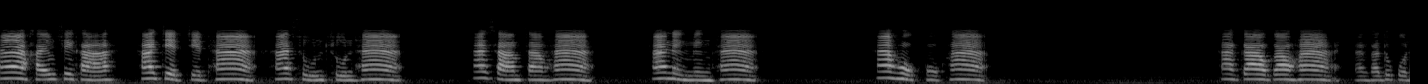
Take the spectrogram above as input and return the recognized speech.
ห้าค่ะยี่สี่ขาห้าเจ็ดเจ็ดห้าห้าศูนย์ศูนย์ห้าห้าสามสามห้าห้าหนึ่งหนึ่งห้าห้าหกหกห้าห้าเก้าเก้าห้านะคะทุกคน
